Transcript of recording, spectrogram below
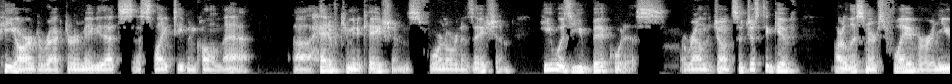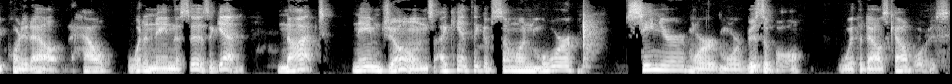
PR director, and maybe that's a slight to even call him that, uh, head of communications for an organization. He was ubiquitous around the Jones. So just to give our listeners flavor, and you pointed out how what a name this is. Again, not named Jones. I can't think of someone more senior, more more visible with the Dallas Cowboys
